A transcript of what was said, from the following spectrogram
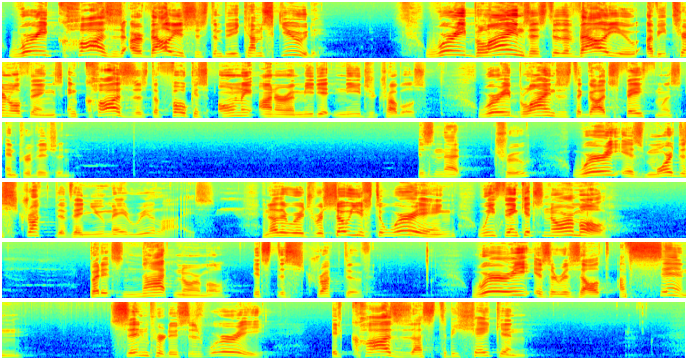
Worry causes our value system to become skewed. Worry blinds us to the value of eternal things and causes us to focus only on our immediate needs or troubles. Worry blinds us to God's faithfulness and provision. Isn't that true? Worry is more destructive than you may realize. In other words, we're so used to worrying, we think it's normal. But it's not normal, it's destructive. Worry is a result of sin. Sin produces worry, it causes us to be shaken.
